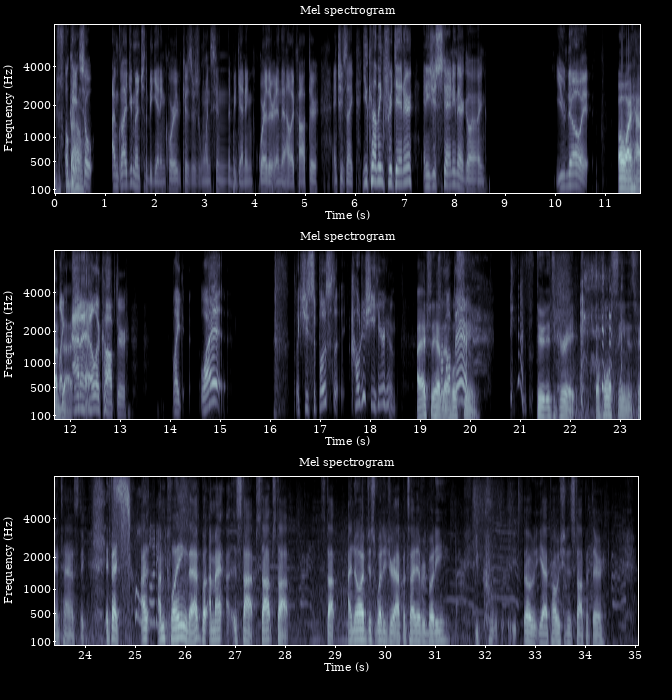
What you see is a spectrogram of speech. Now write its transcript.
Just Okay, about. so I'm glad you mentioned the beginning, Corey, because there's one scene in the beginning where they're in the helicopter and she's like, You coming for dinner? And he's just standing there going, You know it. oh, I have Like that. at a helicopter. Like, what? like she's supposed to how does she hear him? I actually have from that whole there. scene. Yes. Dude, it's great. The whole scene is fantastic. In fact, so I, I'm playing that, but I'm at. uh, Stop, stop, stop. Stop. I know I've just whetted your appetite, everybody. You. Cr- oh, yeah, I probably shouldn't stop it there.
